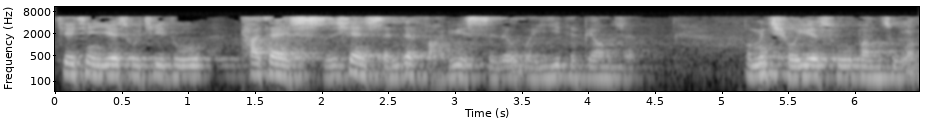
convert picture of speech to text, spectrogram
接近耶稣基督？他在实现神的法律时的唯一的标准。我们求耶稣帮助我们。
